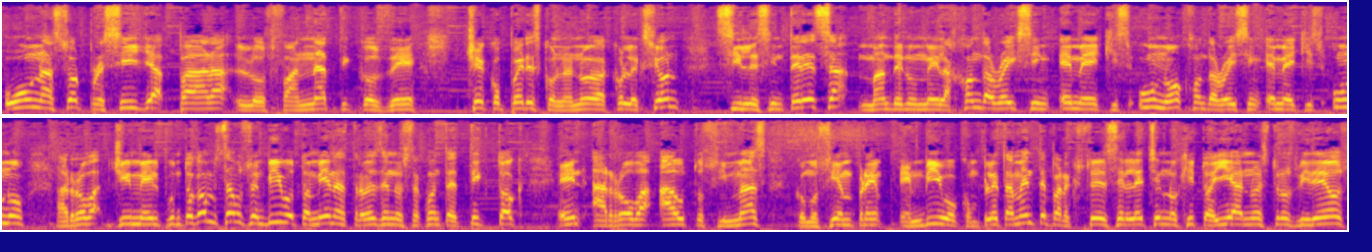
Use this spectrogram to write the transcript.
una sorpresilla para los fanáticos de Checo Pérez con la nueva colección. Si les interesa, manden un mail a Honda Racing MX1, Honda Racing MX1, arroba gmail.com. Estamos en vivo también a través de nuestra cuenta de TikTok en arroba autos y más, como siempre, en vivo completamente para que ustedes se le echen un ojito ahí a nuestros videos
